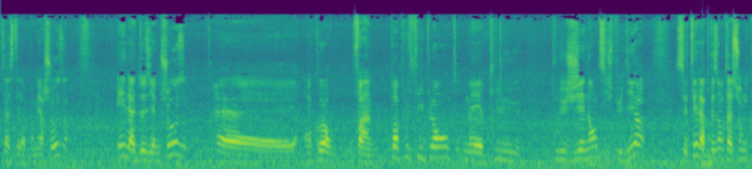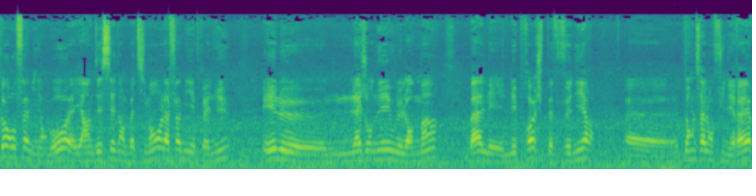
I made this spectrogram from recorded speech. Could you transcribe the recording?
Ça, c'était la première chose. Et la deuxième chose, euh, encore, enfin, pas plus flippante, mais plus, gênante, si je puis dire, c'était la présentation de corps aux familles. En gros, il y a un décès dans le bâtiment, la famille est prévenue, et la journée ou le lendemain, bah, les, proches peuvent venir euh, dans le salon funéraire,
